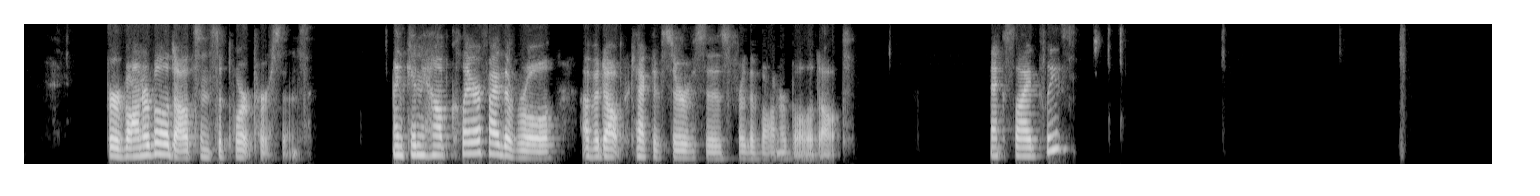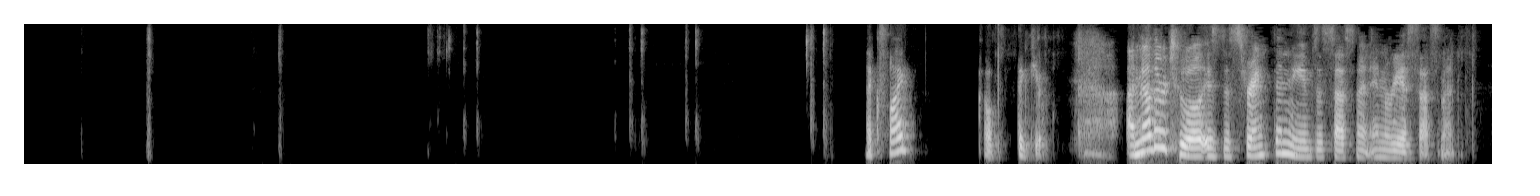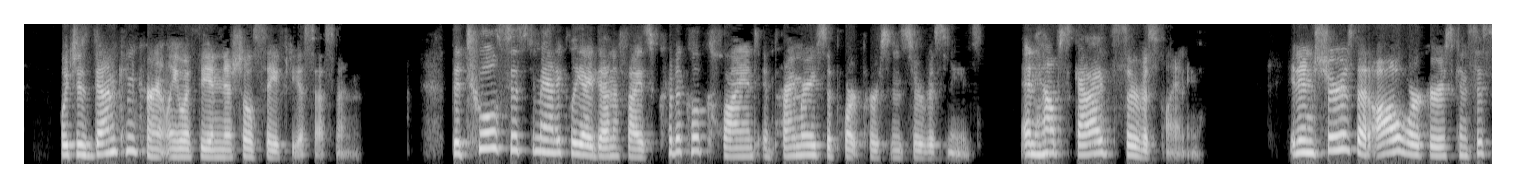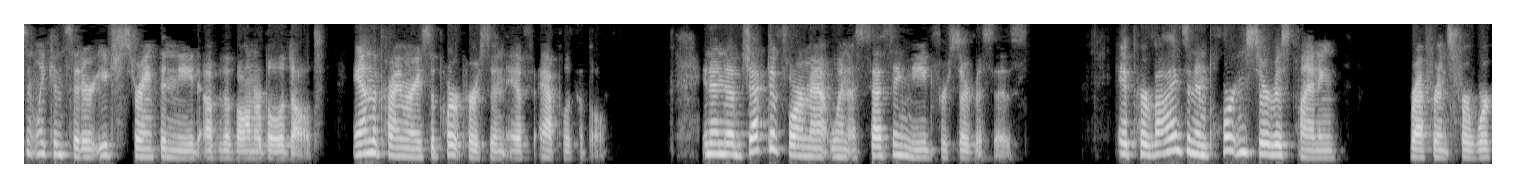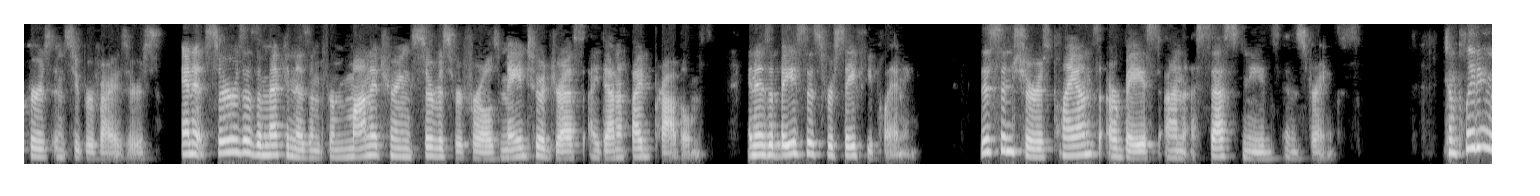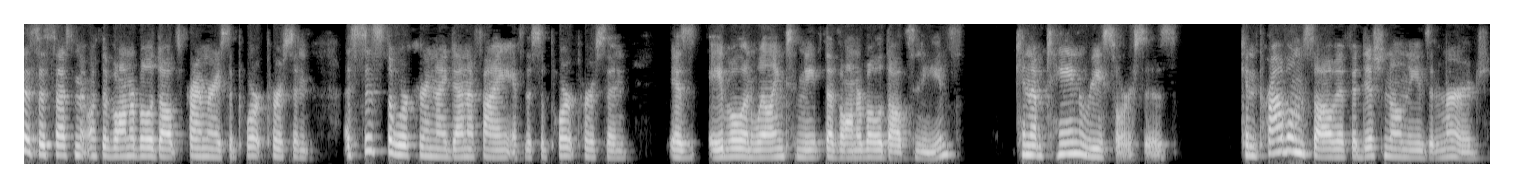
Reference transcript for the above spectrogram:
for vulnerable adults and support persons and can help clarify the role of adult protective services for the vulnerable adult. Next slide, please. Next slide. Oh, thank you. Another tool is the strength and needs assessment and reassessment, which is done concurrently with the initial safety assessment. The tool systematically identifies critical client and primary support person service needs and helps guide service planning. It ensures that all workers consistently consider each strength and need of the vulnerable adult and the primary support person if applicable. In an objective format when assessing need for services. It provides an important service planning reference for workers and supervisors, and it serves as a mechanism for monitoring service referrals made to address identified problems and is a basis for safety planning. This ensures plans are based on assessed needs and strengths. Completing this assessment with the vulnerable adult's primary support person assists the worker in identifying if the support person is able and willing to meet the vulnerable adult's needs, can obtain resources, can problem solve if additional needs emerge,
